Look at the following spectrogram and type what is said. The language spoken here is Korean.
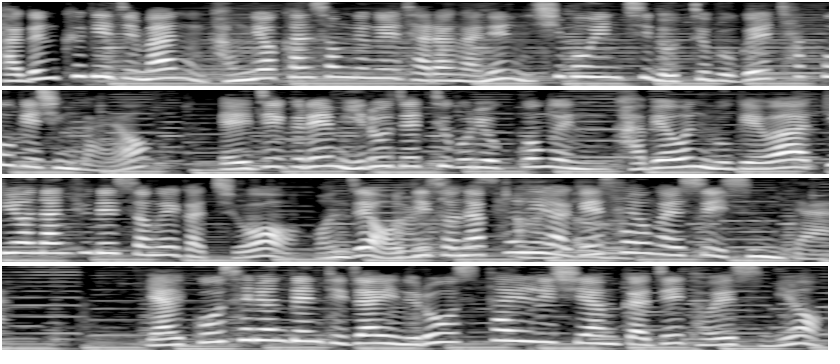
작은 크기지만 강력한 성능을 자랑하는 15인치 노트북을 찾고 계신가요? LG 그램 15Z960은 가벼운 무게와 뛰어난 휴대성을 갖추어 언제 어디서나 편리하게 사용할 수 있습니다. 얇고 세련된 디자인으로 스타일리시함까지 더했으며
